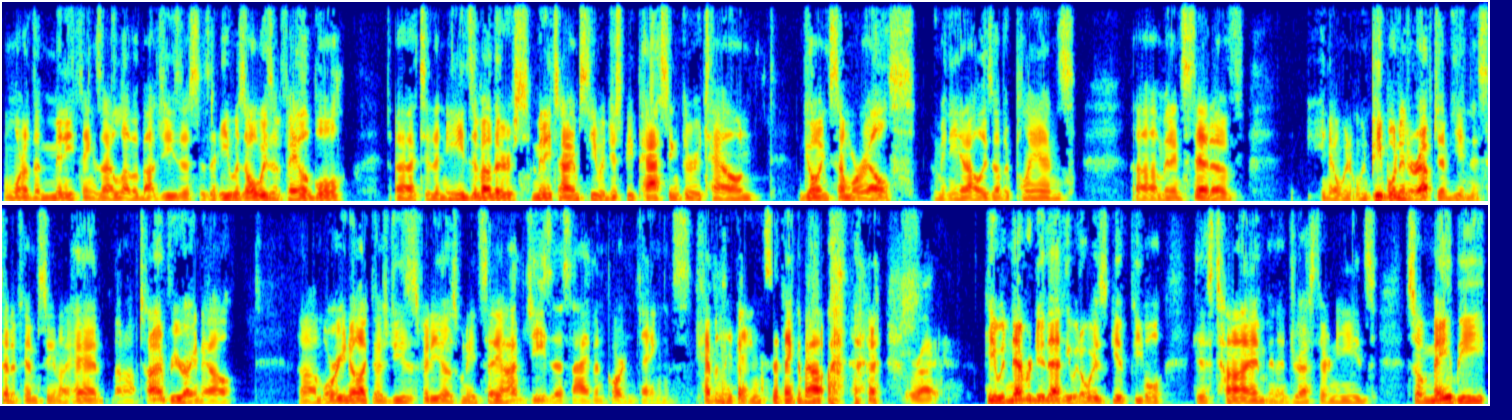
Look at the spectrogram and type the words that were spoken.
one of the many things that I love about Jesus is that he was always available uh, to the needs of others. Many times he would just be passing through a town, going somewhere else, I mean, he had all these other plans, um, and instead of, you know, when when people would interrupt him, he instead of him saying like, "Hey, I don't have time for you right now," um, or you know, like those Jesus videos when he'd say, "I'm Jesus, I have important things, heavenly things to think about." right. He would never do that. He would always give people his time and address their needs. So maybe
